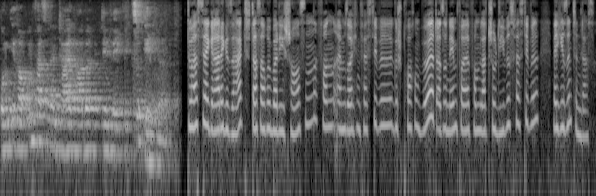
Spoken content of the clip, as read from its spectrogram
um ihrer umfassenden Teilhabe den Weg zu ebnen. Du hast ja gerade gesagt, dass auch über die Chancen von einem solchen Festival gesprochen wird, also in dem Fall vom Lacho Divis Festival. Welche sind denn das?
